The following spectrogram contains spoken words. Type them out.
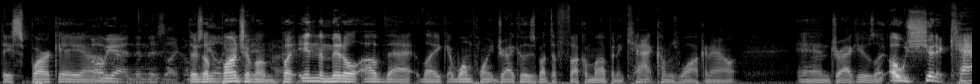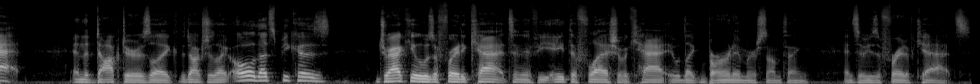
they spark a. Um, oh yeah, and then there's like a there's a bunch of them, vampires. but in the middle of that, like at one point, Dracula's about to fuck him up, and a cat comes walking out, and Dracula's like, "Oh shit, a cat!" And the doctor is like, the doctor's like, "Oh, that's because Dracula was afraid of cats, and if he ate the flesh of a cat, it would like burn him or something, and so he's afraid of cats."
